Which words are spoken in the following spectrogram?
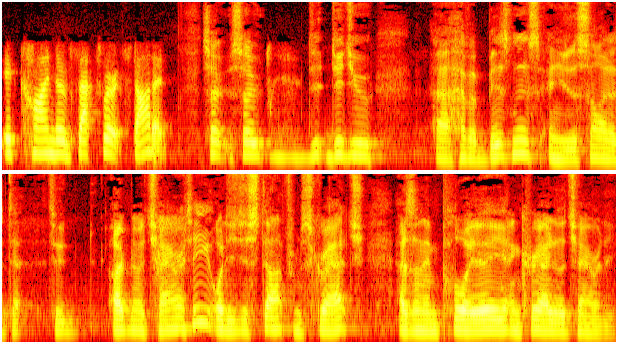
it kind of, that's where it started. So, so d- did you uh, have a business and you decided to, to open a charity, or did you start from scratch as an employee and created a charity?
